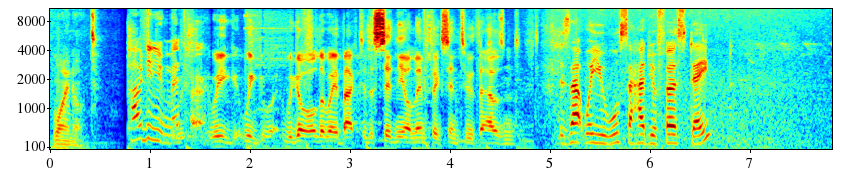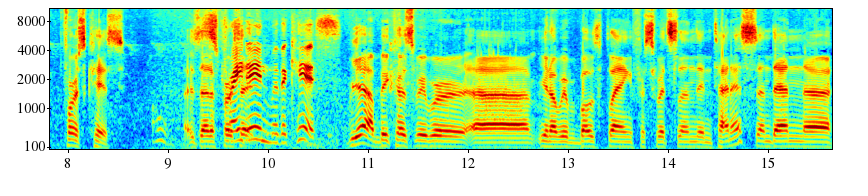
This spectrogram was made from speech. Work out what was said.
Why not? How did you meet her? We, we, we go all the way back to the Sydney Olympics in 2000. Is that where you also had your first date? First kiss. Oh, Is that a straight first date? in with a kiss. Yeah, because we were, uh, you know, we were both playing for Switzerland in tennis, and then, uh,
